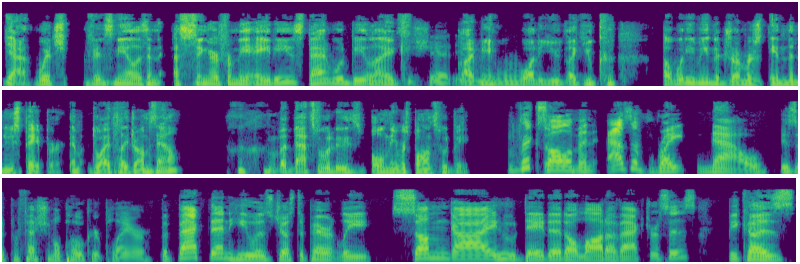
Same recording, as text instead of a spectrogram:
Yeah. Which Vince Neil is an, a singer from the '80s. That would be Piece like, shit. yeah. I mean, what do you like? You could. Uh, what do you mean the drummer's in the newspaper? Am, do I play drums now? but that's what his only response would be. Rick Salomon, as of right now, is a professional poker player. But back then, he was just apparently some guy who dated a lot of actresses because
